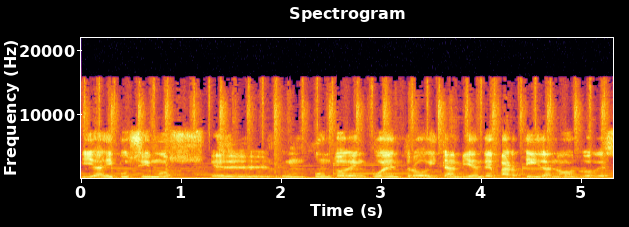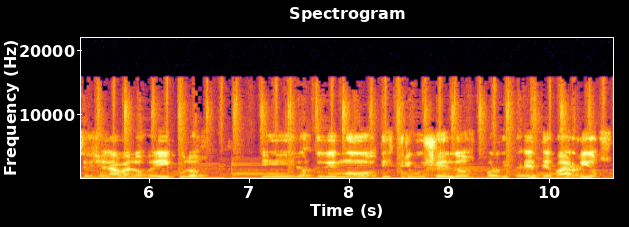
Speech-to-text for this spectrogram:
y ahí pusimos un punto de encuentro y también de partida, ¿no? Donde se llenaban los vehículos y los estuvimos distribuyendo por diferentes barrios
